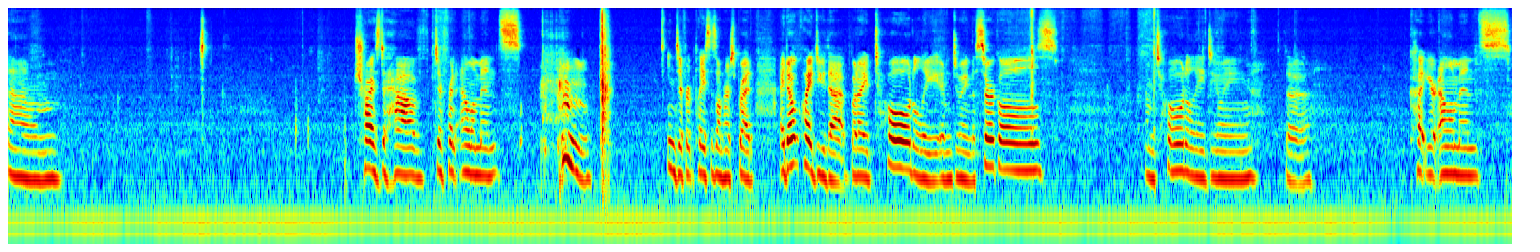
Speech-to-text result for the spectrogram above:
um, tries to have different elements in different places on her spread. I don't quite do that, but I totally am doing the circles. I'm totally doing the cut your elements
